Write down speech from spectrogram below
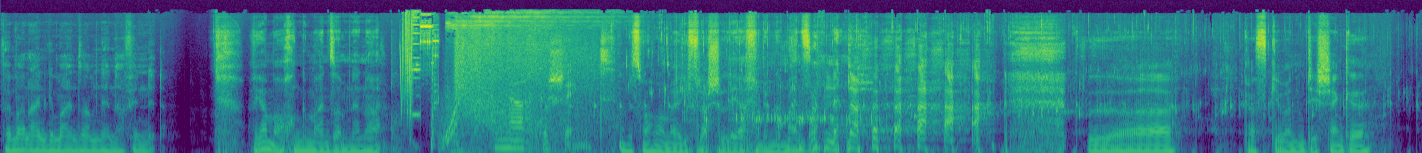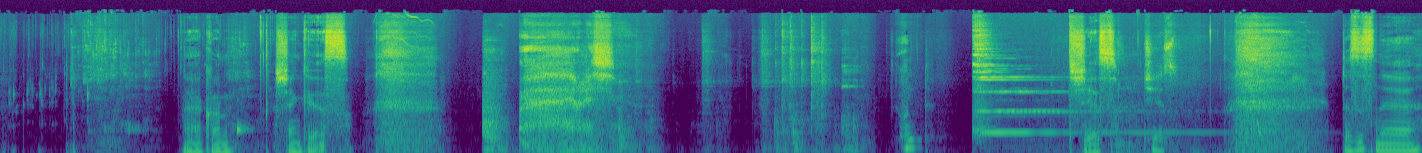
wenn man einen gemeinsamen Nenner findet. Wir haben auch einen gemeinsamen Nenner. Nachgeschenkt. Und jetzt machen wir mal die Flasche leer von dem gemeinsamen Nenner. so. Gastgeber nimmt die Schenke. Na ja, komm, Schenke ist. Herrlich. Und? Cheers. Cheers. Das ist eine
